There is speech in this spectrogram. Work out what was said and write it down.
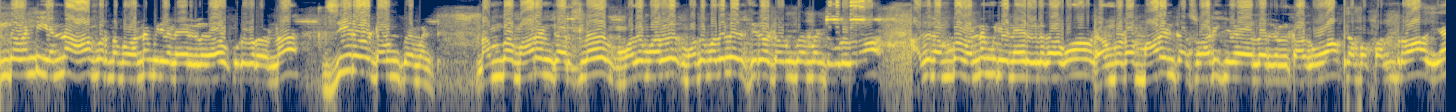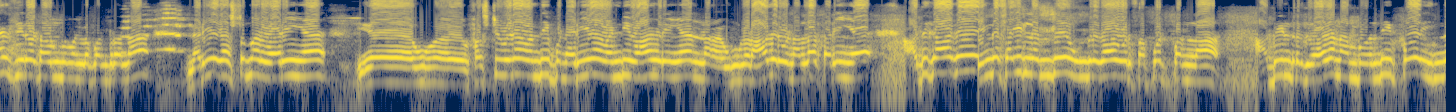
இந்த வண்டி என்ன ஆஃபர் நம்ம வண்ண மீடியா நேயர்களுக்காக கொடுக்குறோம்னா ஜீரோ டவுன் பேமெண்ட் நம்ம மாறன் கார்ஸ்ல முத முதல்ல முத முதல்ல ஜீரோ டவுன் பேமெண்ட் கொடுக்குறோம் அது நம்ம வண்ண மீடியா நேர்களுக்காகவும் நம்மளோட மாரன் கார்ஸ் வாடிக்கையாளர்களுக்காகவும் நம்ம பண்றோம். ஏன் ஜீரோ டவுன் பேமெண்ட்ல பண்றோம்னா நிறைய கஸ்டமர் வரீங்க ஃபர்ஸ்ட் விட வந்து இப்போ நிறைய வண்டி வாங்குறீங்க. உங்களோட ஆதரவு நல்லா தரீங்க. அதுக்காக எங்க சைட்ல இருந்து உங்களுக்காக ஒரு சப்போர்ட் பண்ணலாம். அப்படின்றதுக்காக நம்ம வந்து இப்போ இந்த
